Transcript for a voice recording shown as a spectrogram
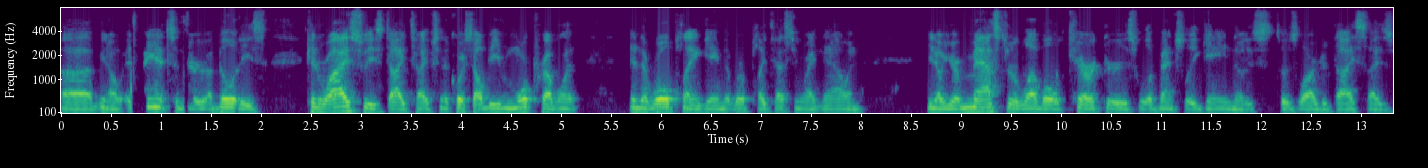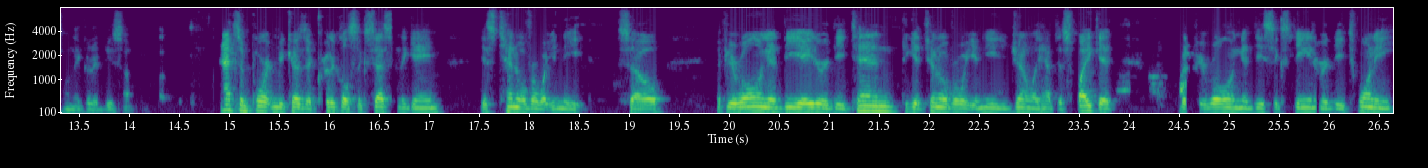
uh, you know, advance in their abilities, can rise through these die types. And of course, that'll be even more prevalent in the role playing game that we're playtesting right now. And you know, your master level characters will eventually gain those those larger die sizes when they go to do something. That's important because a critical success in the game is 10 over what you need. So if you're rolling a D8 or a D10 to get 10 over what you need, you generally have to spike it. But if you're rolling a D16 or a D20,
